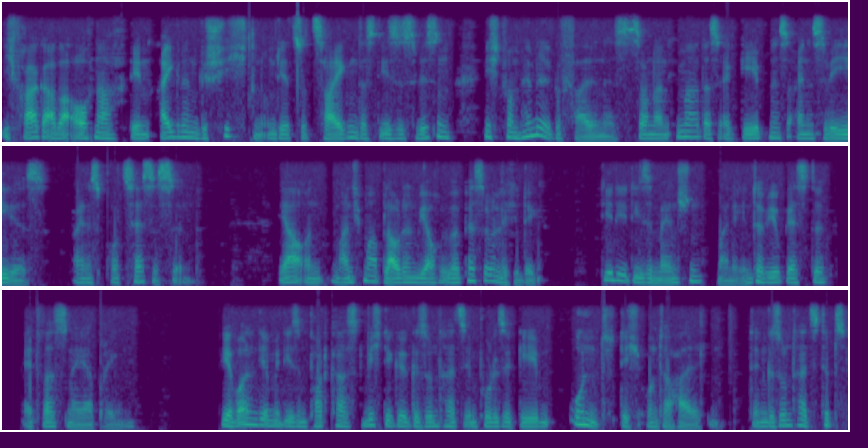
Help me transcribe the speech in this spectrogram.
Ich frage aber auch nach den eigenen Geschichten, um dir zu zeigen, dass dieses Wissen nicht vom Himmel gefallen ist, sondern immer das Ergebnis eines Weges, eines Prozesses sind. Ja, und manchmal plaudern wir auch über persönliche Dinge, die dir diese Menschen, meine Interviewgäste, etwas näher bringen. Wir wollen dir mit diesem Podcast wichtige Gesundheitsimpulse geben und dich unterhalten. Denn Gesundheitstipps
